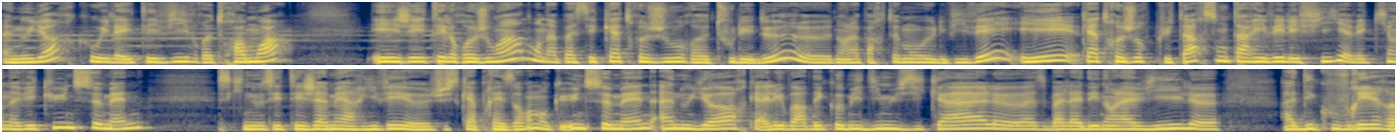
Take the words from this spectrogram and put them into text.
à New York, où il a été vivre trois mois. Et j'ai été le rejoindre. On a passé quatre jours tous les deux dans l'appartement où il vivait. Et quatre jours plus tard sont arrivées les filles avec qui on a vécu une semaine ce qui nous était jamais arrivé euh, jusqu'à présent. Donc une semaine à New York, à aller voir des comédies musicales, euh, à se balader dans la ville, euh, à découvrir.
